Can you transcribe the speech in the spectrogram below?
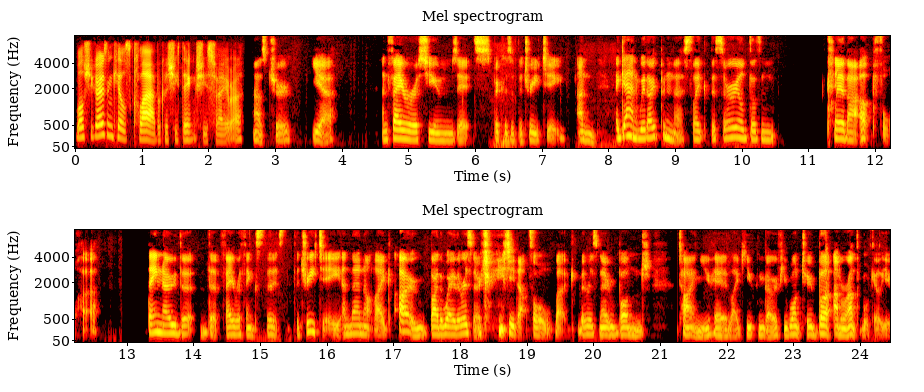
Well, she goes and kills Clare because she thinks she's Feyre. That's true. Yeah. And Feyre assumes it's because of the treaty. And again, with openness, like the Suriel doesn't clear that up for her. They know that that Feyre thinks that it's the treaty, and they're not like, oh, by the way, there is no treaty. That's all. Like there is no bond tying you here. Like you can go if you want to, but Amarantha will kill you.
